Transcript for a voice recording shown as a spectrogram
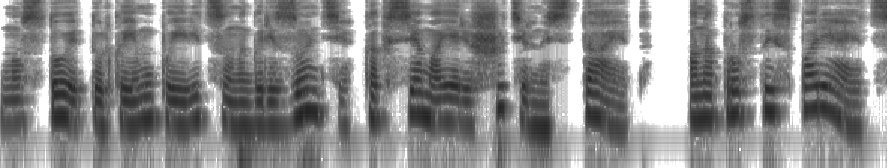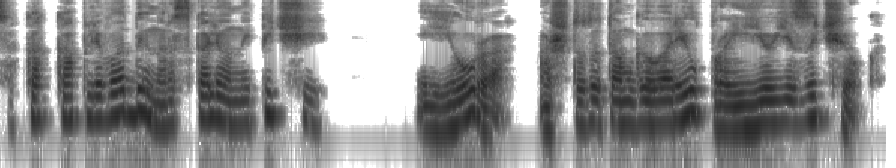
Но стоит только ему появиться на горизонте, как вся моя решительность тает. Она просто испаряется, как капля воды на раскаленной печи. «Юра, а что ты там говорил про ее язычок?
